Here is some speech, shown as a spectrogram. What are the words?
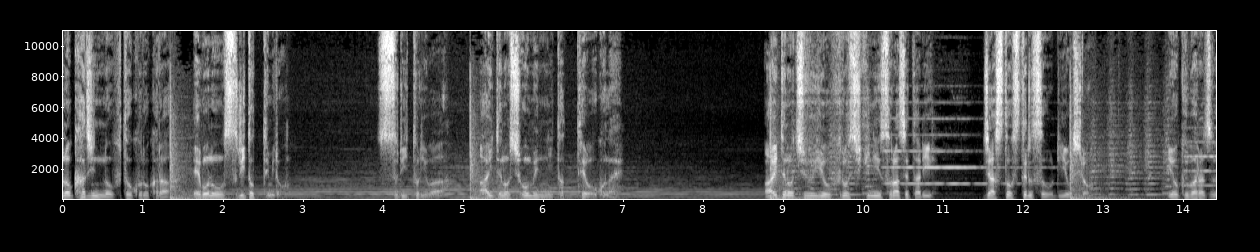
あの歌人の懐から獲物をすり取ってみろ。すり取りは相手の正面に立って行え。相手の注意を風呂敷に反らせたりジャストステルスを利用しろ。欲張らず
